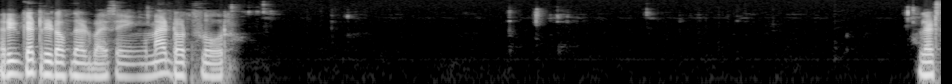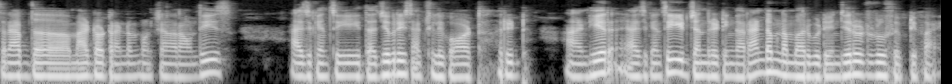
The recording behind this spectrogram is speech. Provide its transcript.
re get rid of that by saying math.floor let's wrap the math.random function around these as you can see the gibberish actually got rid. And here as you can see it's generating a random number between 0 to 255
